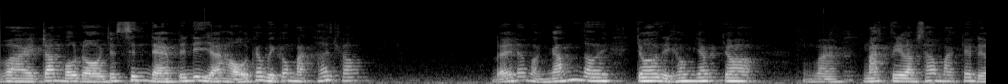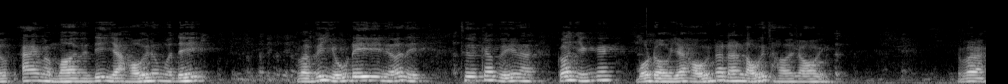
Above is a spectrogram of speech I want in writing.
vài trăm bộ đồ cho xinh đẹp để đi dạ hội, các vị có mặc hết không? Để đó mà ngắm thôi, cho thì không dám cho. Mà mặc thì làm sao mặc cho được? Ai mà mời mình đi dạ hội đâu mà đi. Và ví dụ đi đi nữa thì, thưa các vị là có những cái bộ đồ dạ hội nó đã lỗi thời rồi. Và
